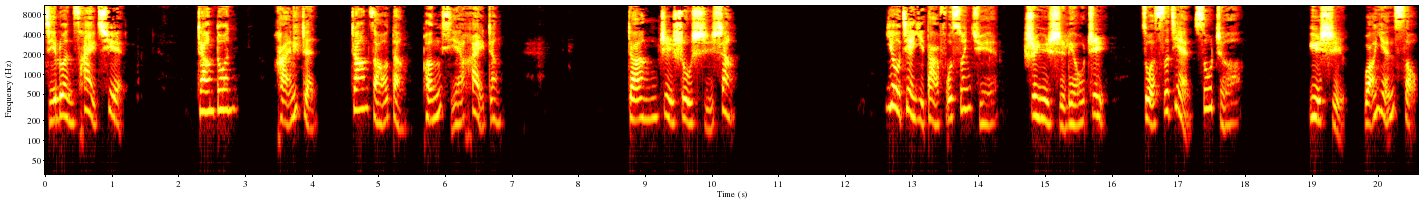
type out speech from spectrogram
即论蔡确、张敦、韩缜、张藻等朋邪害政，张治数时上。又建议大夫孙觉、侍御史刘志、左司谏苏辙、御史王延叟、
